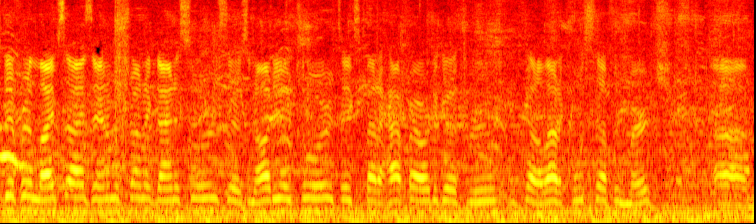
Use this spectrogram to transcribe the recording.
different life-size animatronic dinosaurs. There's an audio tour. It takes about a half hour to go through. We've got a lot of cool stuff in merch. Um,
